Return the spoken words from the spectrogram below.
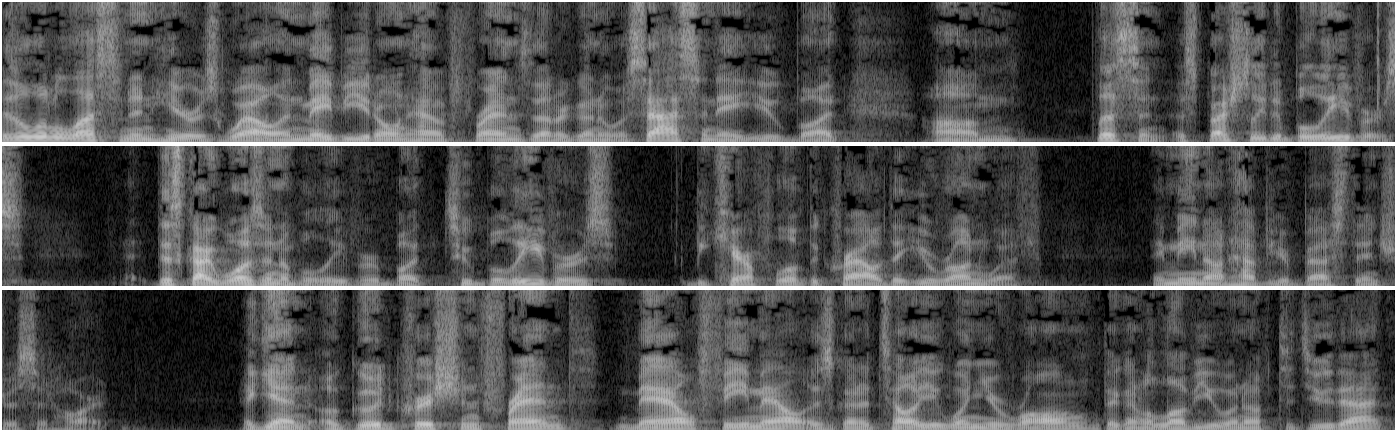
There's a little lesson in here as well, and maybe you don't have friends that are going to assassinate you, but um, listen, especially to believers, This guy wasn't a believer, but to believers, be careful of the crowd that you run with. They may not have your best interests at heart. Again, a good Christian friend, male, female, is going to tell you when you're wrong. They're going to love you enough to do that.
